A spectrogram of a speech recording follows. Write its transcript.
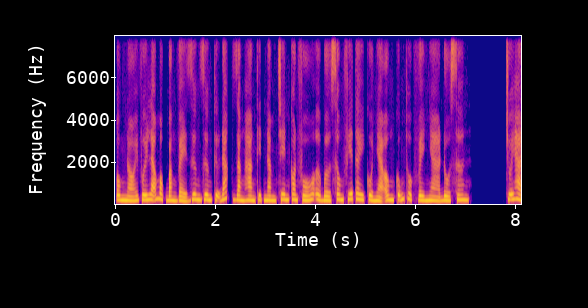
Ông nói với lão mộc bằng vẻ dương dương tự đắc rằng hàng thịt nằm trên con phố ở bờ sông phía tây của nhà ông cũng thuộc về nhà đồ sơn. Chuỗi hạt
